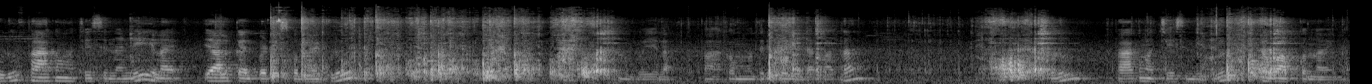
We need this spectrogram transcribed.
ఇప్పుడు పాకం వచ్చేసిందండి. ఇలా యాలక్కాయలు పెట్టేసుకుందాం ఇప్పుడు. ఇలా పాకం ముదిరిపోయిన తర్వాత ఇప్పుడు పాకం వచ్చేసింది. ఇప్పుడు స్టవ్ ఆపుకుందాం ఇంకా.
